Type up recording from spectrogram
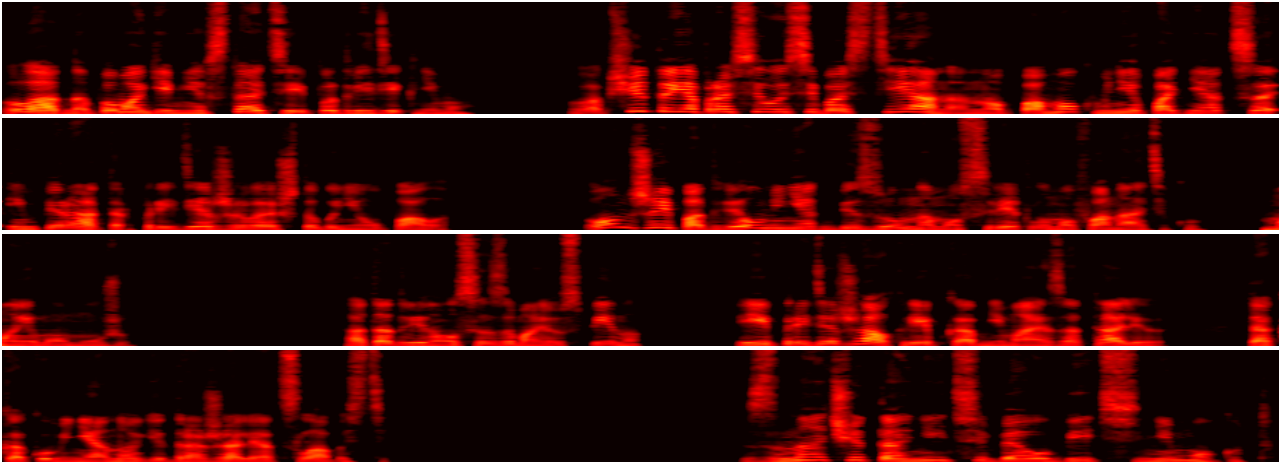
Ладно, помоги мне встать и подведи к нему. Вообще-то я просила Себастьяна, но помог мне подняться император, придерживая, чтобы не упала. Он же и подвел меня к безумному светлому фанатику моему мужу. Отодвинулся за мою спину и придержал, крепко обнимая за талию, так как у меня ноги дрожали от слабости. «Значит, они тебя убить не могут»,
